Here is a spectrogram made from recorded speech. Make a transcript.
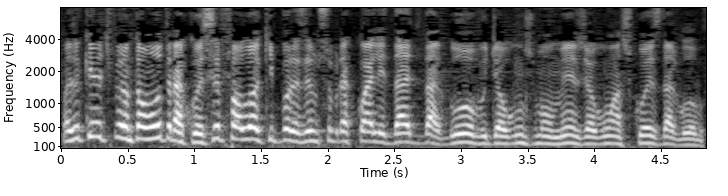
Mas eu queria te perguntar uma outra coisa. Você falou aqui, por exemplo, sobre a qualidade da Globo, de alguns momentos, de algumas coisas da Globo.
